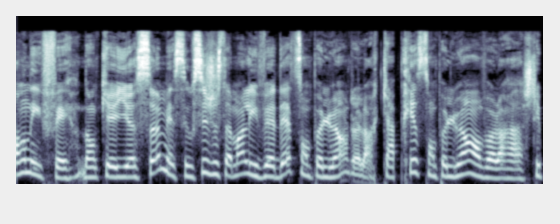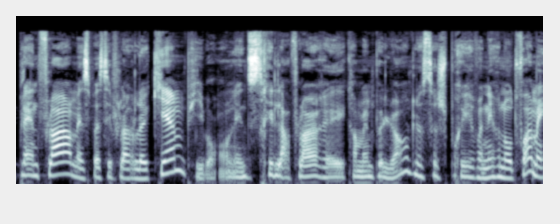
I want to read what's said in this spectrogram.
En effet. Donc, euh, il y a ça, mais c'est aussi justement les vedettes sont polluantes, là, leurs caprices sont polluants. On va leur acheter plein de fleurs, mais c'est pas ces fleurs-là qui aiment. Puis bon, l'industrie de la fleur est quand même polluante. Là, ça, je pourrais y revenir une autre fois, mais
